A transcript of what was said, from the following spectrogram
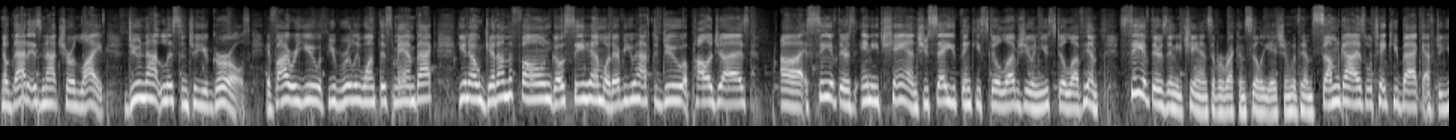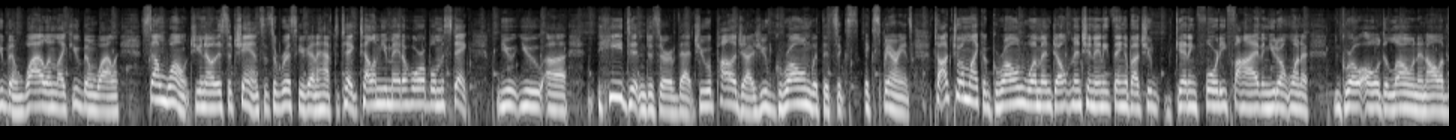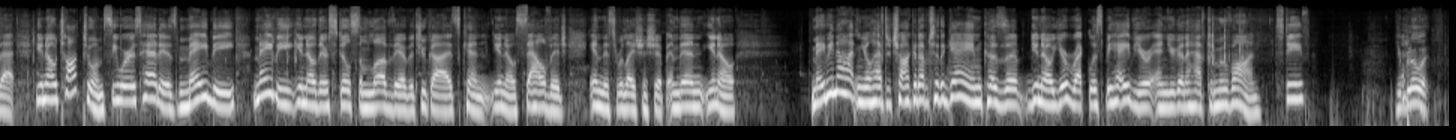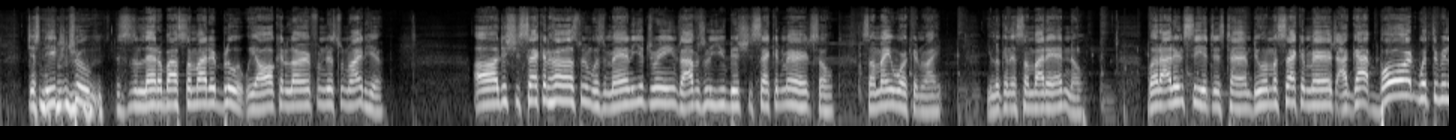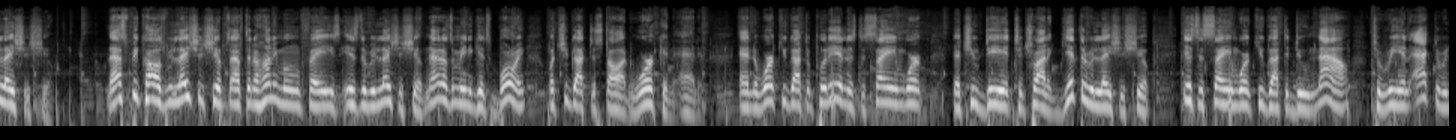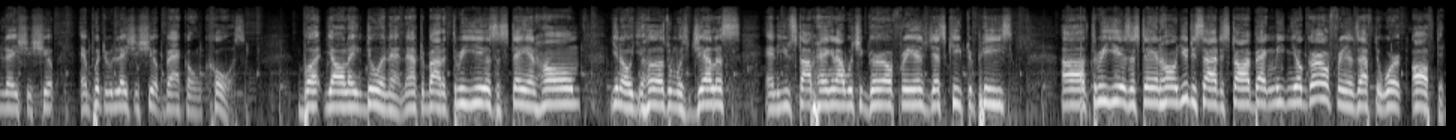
no, that is not your life. Do not listen to your girls. If I were you, if you really want this man back, you know, get on the phone, go see him, whatever you have to do, apologize, uh, see if there's any chance. You say you think he still loves you and you still love him. See if there's any chance of a reconciliation with him. Some guys will take you back after you've been wiling like you've been wiling. Some won't. You know, it's a chance. It's a risk you're going to have to take. Tell him you made a horrible mistake. You, you, uh, he didn't deserve that. You apologize. You've grown with this ex- experience. Talk to him like a grown woman. Don't mention anything about you getting 45 and you don't want to grow old alone and all of that. You know, talk to him. See where his head is. Maybe, maybe, you know, there's still some love there that you guys can, you know, salvage in this relationship. And then, you know, Maybe not, and you'll have to chalk it up to the game because, uh, you know, your reckless behavior and you're going to have to move on. Steve? You blew it. Just need the truth. This is a letter about somebody that blew it. We all can learn from this one right here. Uh, this your second husband was a man of your dreams. Obviously, you missed your second marriage, so some ain't working right. You're looking at somebody that know. But I didn't see it this time. Doing my second marriage, I got bored with the relationship. That's because relationships after the honeymoon phase is the relationship. Now, that doesn't mean it gets boring, but you got to start working at it. And the work you got to put in is the same work that you did to try to get the relationship. It's the same work you got to do now to reenact the relationship and put the relationship back on course. But y'all ain't doing that. And after about a three years of staying home, you know, your husband was jealous and you stopped hanging out with your girlfriends, just keep the peace. Uh, three years of staying home, you decide to start back meeting your girlfriends after work often.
